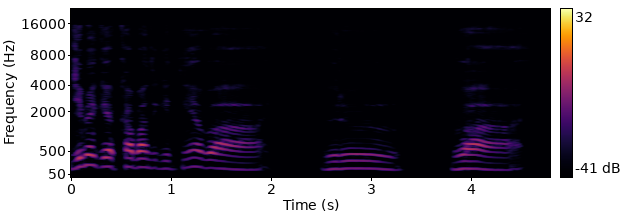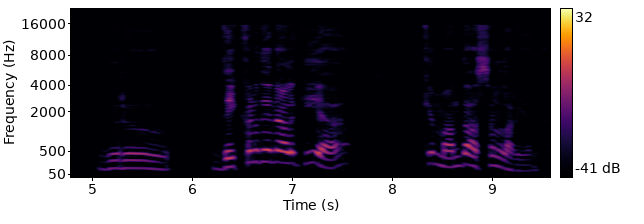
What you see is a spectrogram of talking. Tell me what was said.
ਜਿਵੇਂ ਕਿ ਅੱਖਾਂ ਬੰਦ ਕੀਤੀਆਂ ਵਾਹਿ ਗੁਰੂ ਵਾਹਿ ਗੁਰੂ। ਦੇਖਣ ਦੇ ਨਾਲ ਕੀ ਆ ਕਿ ਮਨ ਦਾ ਆਸਣ ਲੱਗ ਜਾਂਦਾ।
